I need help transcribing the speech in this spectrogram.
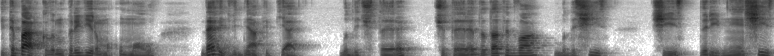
І тепер, коли ми перевіримо умову, 9 відняти 5 буде 4, 4 додати 2 буде 6. 6 дорівнює 6.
